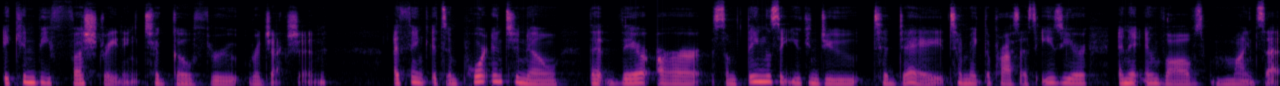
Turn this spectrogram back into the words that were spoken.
it can be frustrating to go through rejection. I think it's important to know that there are some things that you can do today to make the process easier, and it involves mindset.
